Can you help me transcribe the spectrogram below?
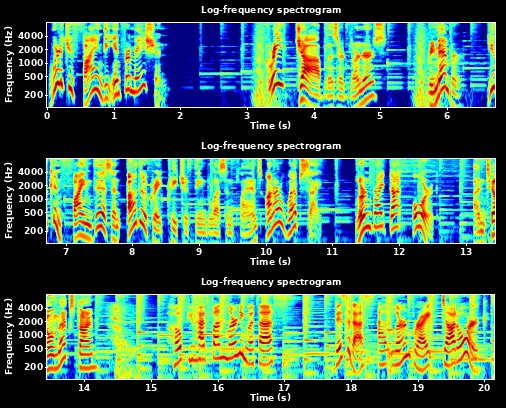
Where did you find the information? Great job, lizard learners! Remember, you can find this and other great creature themed lesson plans on our website, learnbright.org. Until next time. Hope you had fun learning with us. Visit us at learnbright.org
